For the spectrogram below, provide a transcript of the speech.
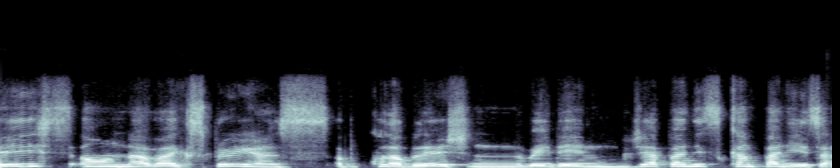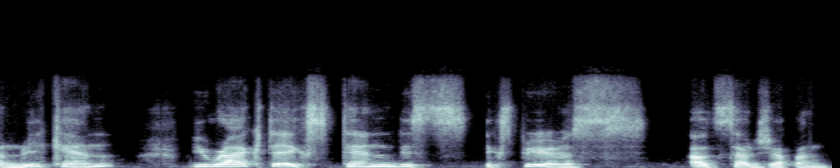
based on our experience of collaboration within Japanese companies and RIKEN, we like to extend this experience outside Japan.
